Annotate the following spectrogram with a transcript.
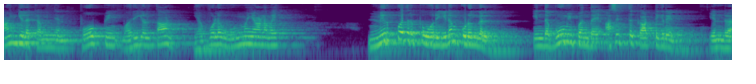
ஆங்கில கவிஞன் போப்பின் வரிகள்தான் எவ்வளவு உண்மையானவை. நிற்பதற்கு ஒரு இடம் கொடுங்கள் இந்த பூமி பந்தை அசைத்து காட்டுகிறேன் என்ற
